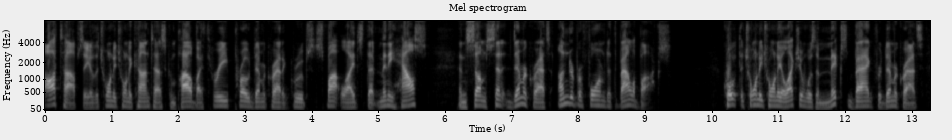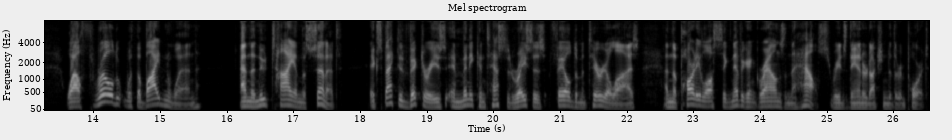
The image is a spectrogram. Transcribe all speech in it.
autopsy of the 2020 contest compiled by three pro Democratic groups spotlights that many House and some Senate Democrats underperformed at the ballot box. Quote, the 2020 election was a mixed bag for Democrats. While thrilled with the Biden win and the new tie in the Senate, expected victories in many contested races failed to materialize, and the party lost significant grounds in the House, reads the introduction to the report.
